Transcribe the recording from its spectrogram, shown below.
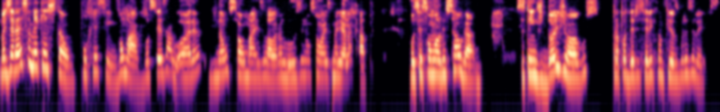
Mas era essa a minha questão. Porque, assim, vamos lá, vocês agora não são mais Laura Luz e não são mais Mariana Capra. Vocês são Maurício Salgado. Vocês têm dois jogos para poderem serem campeãs brasileiras.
